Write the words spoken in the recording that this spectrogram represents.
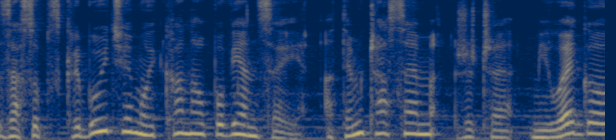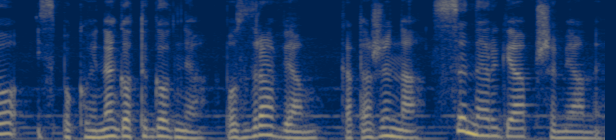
Zasubskrybujcie mój kanał po więcej, a tymczasem życzę miłego i spokojnego tygodnia. Pozdrawiam, Katarzyna, Synergia Przemiany.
